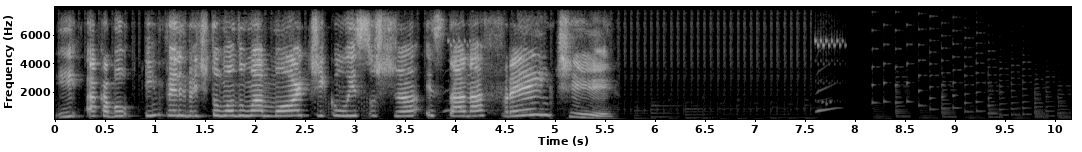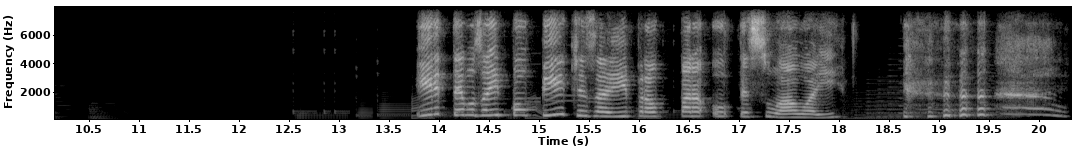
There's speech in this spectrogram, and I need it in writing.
E acabou, infelizmente, tomando uma morte. Com isso, Chan está na frente. E temos aí palpites aí pra, para o pessoal aí.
